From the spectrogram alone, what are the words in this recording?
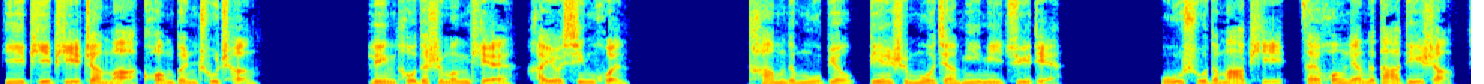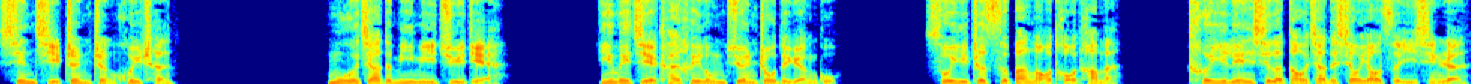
一匹匹战马狂奔出城，领头的是蒙恬，还有星魂，他们的目标便是墨家秘密据点。无数的马匹在荒凉的大地上掀起阵阵灰尘。墨家的秘密据点，因为解开黑龙卷轴的缘故，所以这次班老头他们特意联系了道家的逍遥子一行人。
